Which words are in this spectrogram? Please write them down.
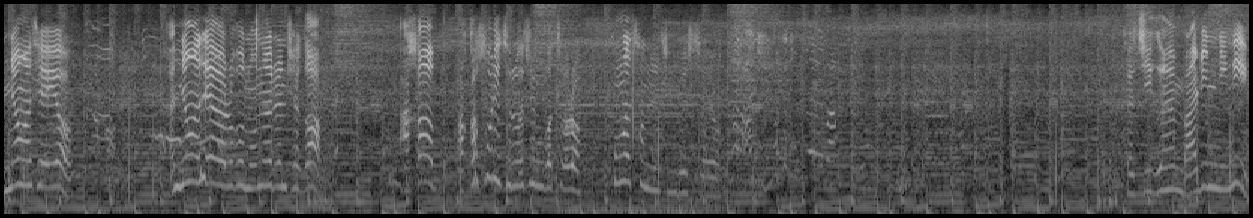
안녕하세요. 안녕하세요, 여러분. 오늘은 제가 아까 아까 소리 들으신 것처럼 홍화탄을 준비했어요. 자, 지금 마리님이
